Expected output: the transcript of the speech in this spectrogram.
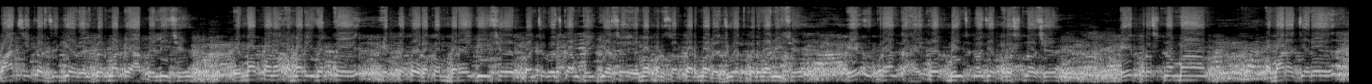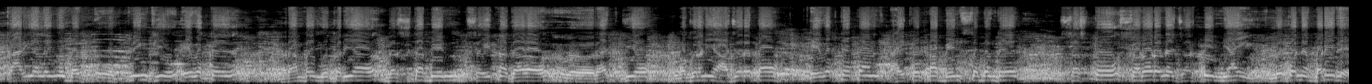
પાંચ એકર જગ્યા વેલફેર માટે આપેલી છે. એમાં પણ અમારી વખતે એક ટકો રકમ ભરાઈ ગઈ છે. પંચરોજ કામ થઈ ગયા છે. એમાં પણ સરકારમાં રજૂઆત કરવાની છે. એ ઉપરાંત હાઈકોર્ટ બેન્ચનો જે પ્રશ્ન છે, એ પ્રશ્નમાં અમારા જ્યારે કાર્યાલયનું ઓપનિંગ થયું, એ વખતે રામભાઈ મોકરિયા, દર્શિતાબેન સહિતના ધા- રાજકીય અગ્રણી હાજર હતા. એ વખતે પણ હાઈકોર્ટના બેન્ચ સંબંધે સસ્તો, સરળ અને ઝડપી ન્યાય લોકોને મળી રહે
